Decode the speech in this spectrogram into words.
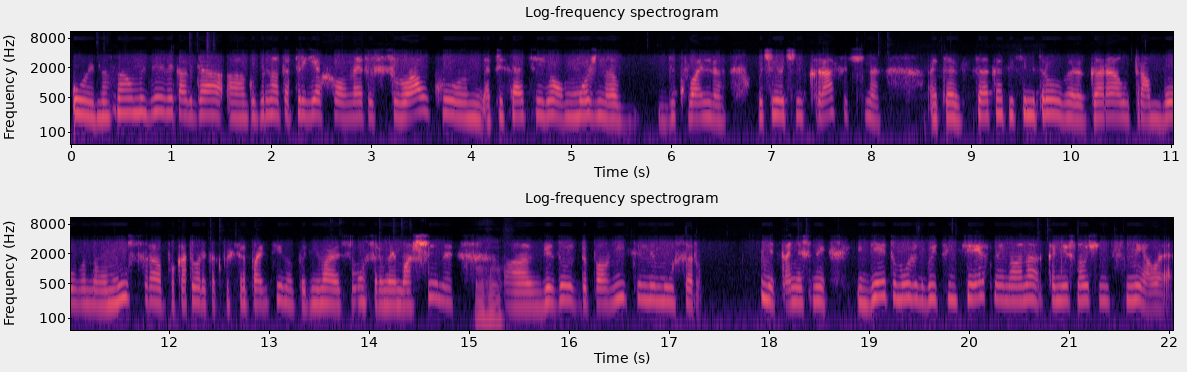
Ой, на самом деле, когда а, губернатор приехал на эту свалку, описать ее можно буквально очень-очень красочно. Это 45-метровая гора утрамбованного мусора, по которой, как по серпантину, поднимаются мусорные машины, uh-huh. а, везут дополнительный мусор. Нет, конечно, идея это может быть интересной, но она, конечно, очень смелая.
